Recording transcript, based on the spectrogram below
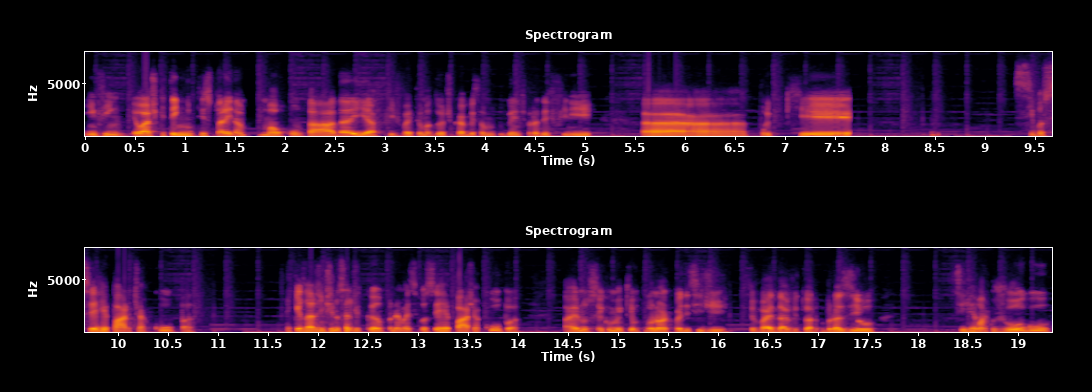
Enfim, eu acho que tem muita história ainda mal contada e a FIFA vai ter uma dor de cabeça muito grande para definir, uh, porque se você reparte a culpa, é que os argentinos saem de campo, né? Mas se você reparte a culpa, aí eu não sei como é que o Monarca vai decidir. Se vai dar vitória pro Brasil, se remarca o jogo,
